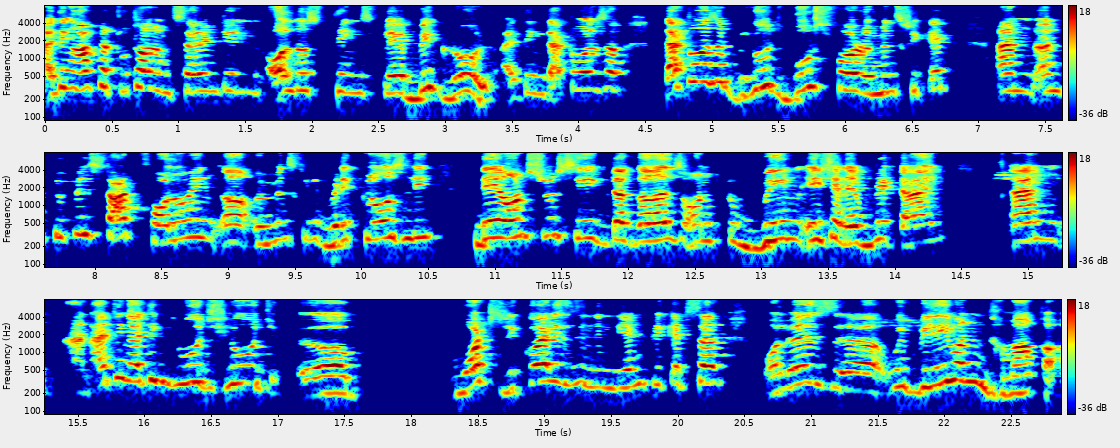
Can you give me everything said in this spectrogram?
I think after 2017, all those things play a big role. I think that was a that was a huge boost for women's cricket, and and people start following uh, women's cricket very closely. They want to see the girls want to win each and every time, and and I think I think huge huge uh, what's required is in Indian cricket, sir, always uh, we believe on dhamaka.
